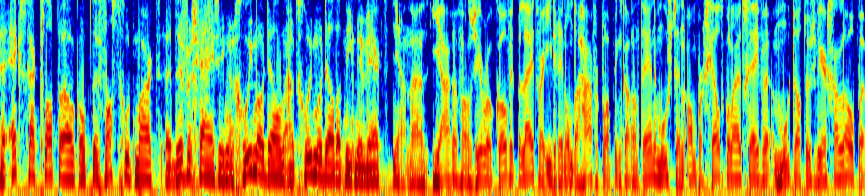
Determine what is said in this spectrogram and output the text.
Uh, extra klappen ook op de vastgoedmarkt, uh, de vergrijzing, een groeimodel, een oud groeimodel dat niet meer werkt. Ja, na jaren van Zero Covid beleid waar iedereen om de haverklap in quarantaine moest en amper geld kon uitgeven, moet dat dus weer gaan lopen.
